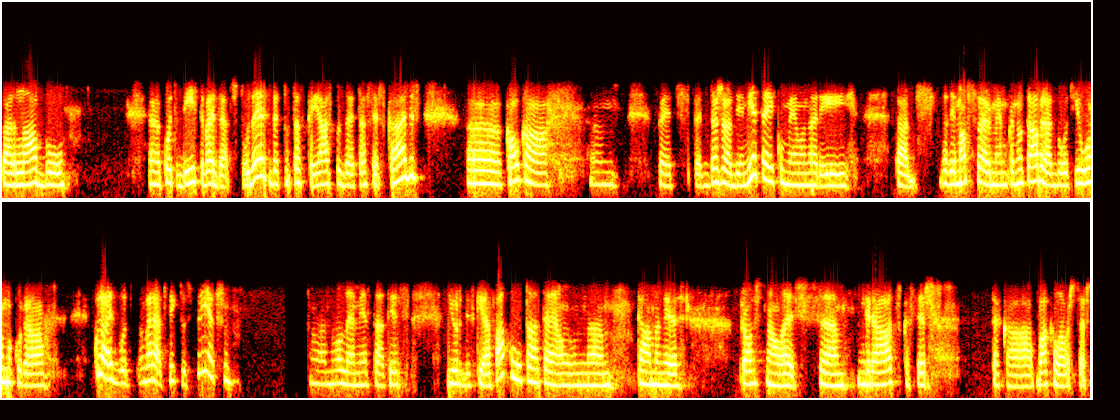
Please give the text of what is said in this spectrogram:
par labu, uh, ko tad īsti vajadzētu studēt, bet nu, tas, ka jāstudē, tas ir skaidrs. Uh, kaut kā um, pēc, pēc dažādiem ieteikumiem un arī tādas, tādiem apsvērumiem, ka nu, tā varētu būt joma, kurā, kurā es būtu, varētu tikt uz priekšu. Nolēmu iestāties juridiskajā fakultātē, un tā man ir profesionālais grāds, kas ir bakalaurs ar,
